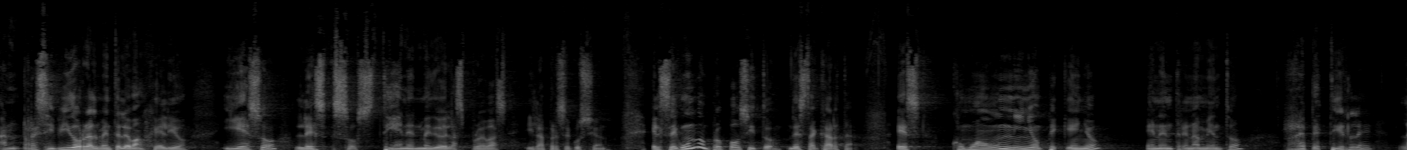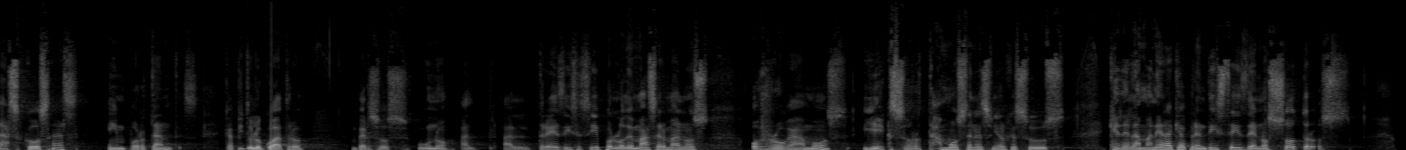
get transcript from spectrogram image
Han recibido realmente el Evangelio y eso les sostiene en medio de las pruebas y la persecución. El segundo propósito de esta carta es como a un niño pequeño en entrenamiento, repetirle las cosas importantes. Capítulo 4, versos 1 al, al 3 dice, sí, por lo demás, hermanos, os rogamos y exhortamos en el Señor Jesús que de la manera que aprendisteis de nosotros,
